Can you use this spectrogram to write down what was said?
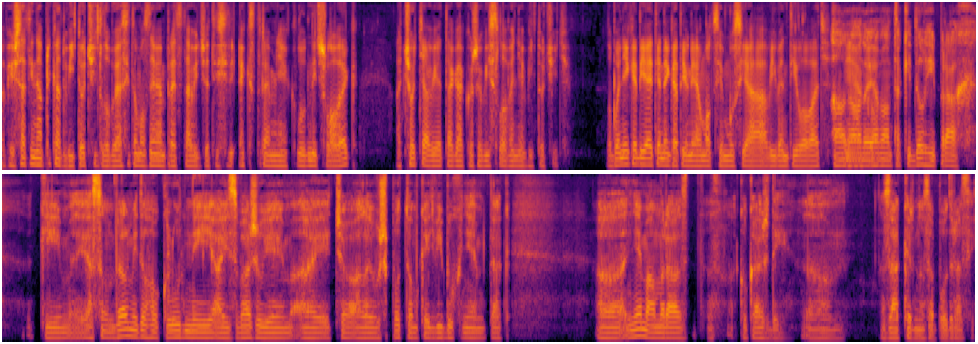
A vieš sa ty napríklad vytočiť, lebo ja si to moc neviem predstaviť, že ty si extrémne kľudný človek a čo ťa vie tak akože vyslovene vytočiť? Lebo niekedy aj tie negatívne emócie musia vyventilovať. Áno, áno, ja mám taký dlhý prach, kým ja som veľmi dlho kľudný, aj zvažujem, aj čo, ale už potom, keď vybuchnem, tak uh, nemám rád, ako každý, um, zákernosť a podrazy.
